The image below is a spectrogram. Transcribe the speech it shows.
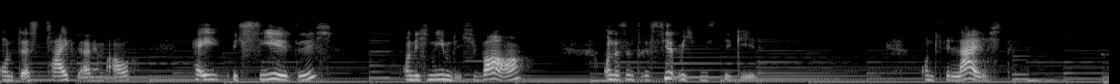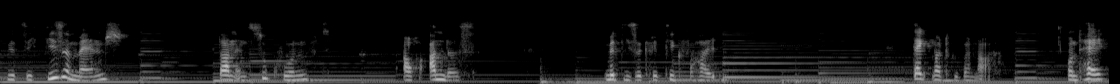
und es zeigt einem auch, hey, ich sehe dich und ich nehme dich wahr und es interessiert mich, wie es dir geht. Und vielleicht wird sich dieser Mensch dann in Zukunft auch anders mit dieser Kritik verhalten. Denk mal drüber nach. Und hey,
